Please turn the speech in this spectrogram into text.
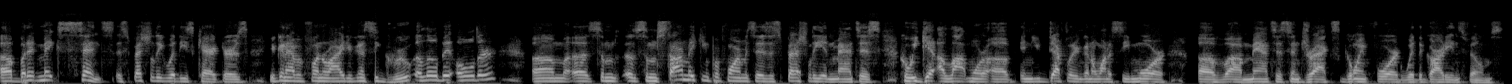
uh, but it makes sense, especially with these characters. You're gonna have a fun ride. You're gonna see Groot a little bit older. Um, uh, some uh, some star making performances, especially in Mantis, who we get a lot more of, and you definitely are gonna want to see more of uh, Mantis and Drax going forward with the Guardians films.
